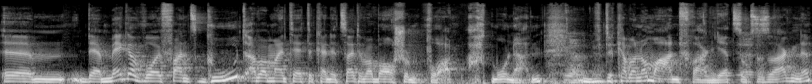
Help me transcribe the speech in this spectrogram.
ähm, der McAvoy fand es gut, aber meinte, er hätte keine Zeit. Der war aber auch schon vor acht Monaten. Ja. Da kann man nochmal anfragen jetzt ja. sozusagen. Ne?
